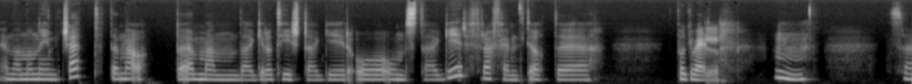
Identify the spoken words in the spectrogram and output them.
en anonym chat. Den er oppe mandager og tirsdager og onsdager fra fem til åtte på kvelden. Mm. Så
